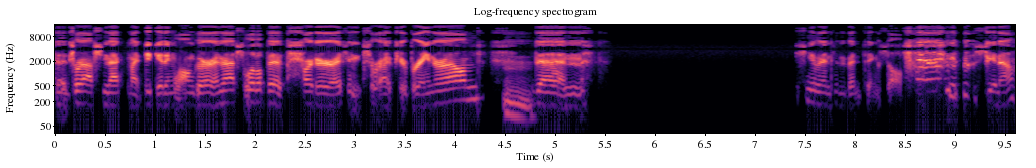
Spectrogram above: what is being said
the giraffe's neck might be getting longer and that's a little bit harder, I think, to wrap your brain around Mhm. than humans inventing self, you know?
